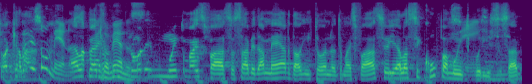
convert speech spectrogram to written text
Só que ela, Mais ou menos. ela perde Mais o ou menos? muito mais fácil, sabe? Dá merda em torno muito mais fácil e ela se culpa muito Sim, por isso, sabe?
